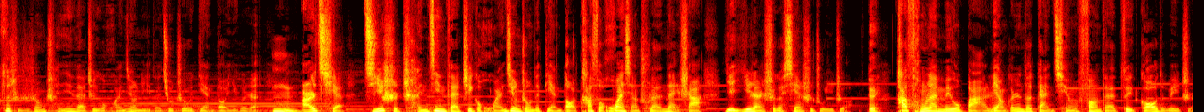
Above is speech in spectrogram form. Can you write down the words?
自始至终沉浸在这个环境里的就只有点到一个人。嗯，而且即使沉浸在这个环境中的点到，他所幻想出来的奈莎也依然是个现实主义者。对他从来没有把两个人的感情放在最高的位置。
